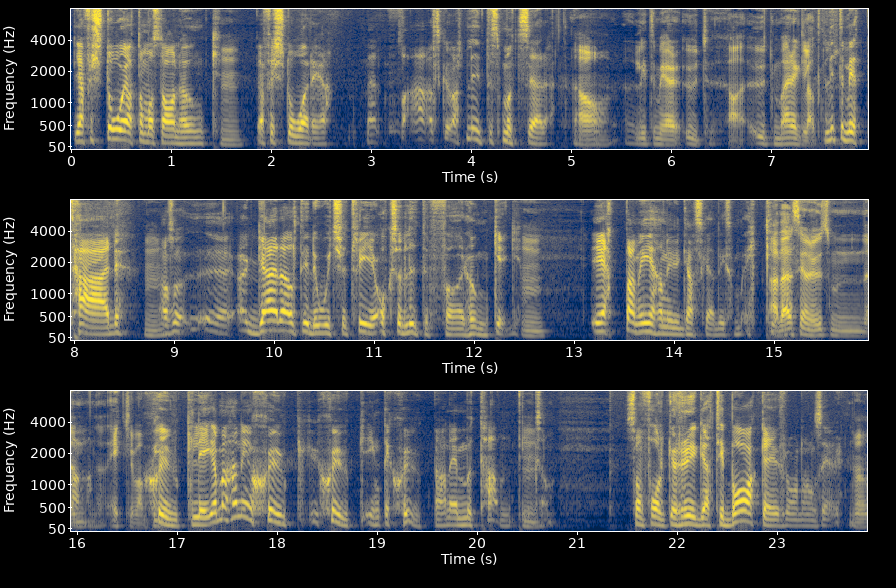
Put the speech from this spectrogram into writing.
Jag förstår ju att de måste ha en hunk. Mm. Jag förstår det. Men fan, det skulle varit lite smutsigare. ja, lite mer ut, ja, utmärglad. Lite mer tärd. Mm. Alltså, eh, Geralt i The Witcher 3 är också lite för hunkig. I ettan är han ju ganska liksom, äcklig. Ja, där ser han ut som en, en äcklig vampyr. Sjuklig. Ja, men han är en sjuk, sjuk, inte sjuk, men han är en mutant. Mm. Liksom. Som folk ryggar tillbaka ifrån när de ser. Ja.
